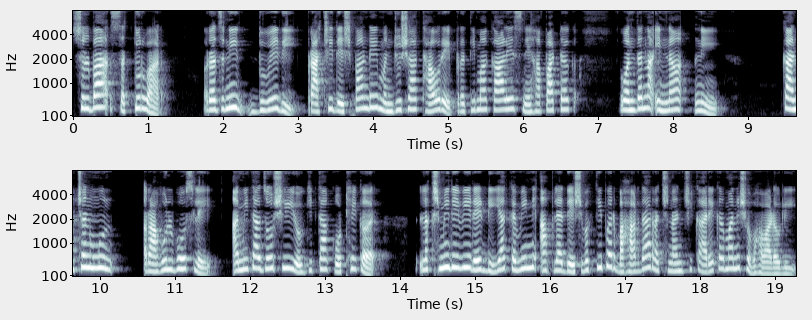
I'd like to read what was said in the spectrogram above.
सुलभा सत्तुरवार रजनी द्विवेदी प्राची देशपांडे मंजुषा थावरे प्रतिमा काळे स्नेहा पाठक वंदना इन्नानी कांचन मुन राहुल भोसले अमिता जोशी योगिता कोठेकर लक्ष्मीदेवी रेड्डी या कवींनी आपल्या देशभक्तीपर बहारदार रचनांची कार्यक्रमाने शोभा वाढवली.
